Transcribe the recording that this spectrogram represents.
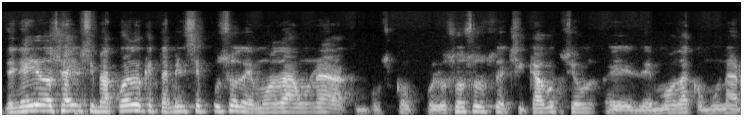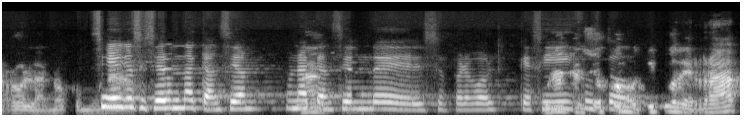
tenía dos años y me acuerdo que también se puso de moda una, pues, con, los osos de Chicago pusieron eh, de moda como una rola, ¿no? Como sí, ellos hicieron una canción, una, canción del Super Bowl, que sí, una canción como tipo de rap,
